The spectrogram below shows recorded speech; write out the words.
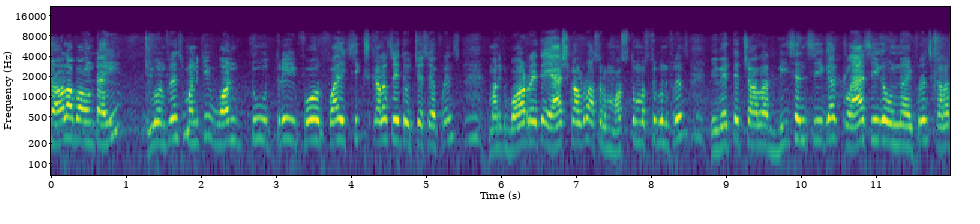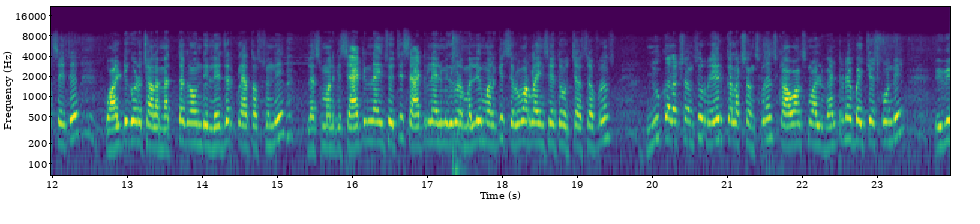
చాలా బాగుంటాయి. ఇదిగోండి ఫ్రెండ్స్ మనకి one two three four five six colours అయితే వచ్చేసాయి ఫ్రెండ్స్ మనకి బార్డర్ అయితే యాష్ కలర్ అసలు మస్తు మస్తుగా ఉంది ఫ్రెండ్స్ ఇవైతే చాలా డీసెన్సీగా క్లాసీగా ఉన్నాయి ఫ్రెండ్స్ కలర్స్ అయితే. క్వాలిటీ కూడా చాలా మెత్తగా ఉంది లేజర్ క్లాత్ వస్తుంది. ప్లస్ మనకి సాటిన్ లైన్స్ వచ్చి శాటిన్ లైన్ మీద కూడా మళ్ళీ మనకి సిల్వర్ లైన్స్ అయితే వచ్చేస్తాయి friends new collections rare collections friends కావాల్సిన వాళ్ళు వెంటనే బై చేసుకోండి. ఇవి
